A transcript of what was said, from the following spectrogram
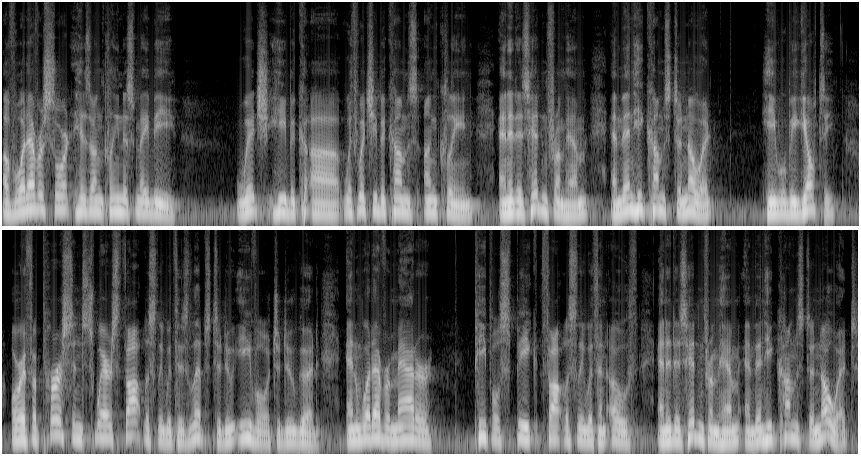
of whatever sort his uncleanness may be, which he uh, with which he becomes unclean, and it is hidden from him, and then he comes to know it, he will be guilty or if a person swears thoughtlessly with his lips to do evil or to do good, and whatever matter people speak thoughtlessly with an oath, and it is hidden from him, and then he comes to know it,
